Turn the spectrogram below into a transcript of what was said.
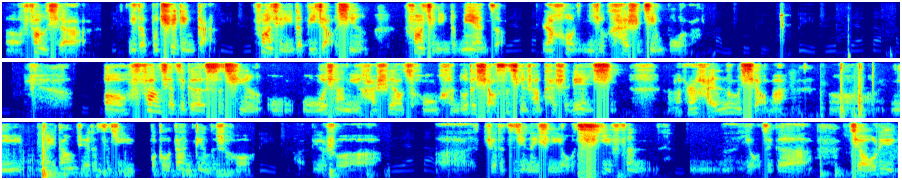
呃，放下你的不确定感，放下你的比较性，放下你的面子，然后你就开始进步了。哦，放下这个事情，我我想你还是要从很多的小事情上开始练习啊。反正孩子那么小嘛，嗯，你每当觉得自己不够淡定的时候，比如说呃，觉得自己内心有气愤，嗯，有这个焦虑，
